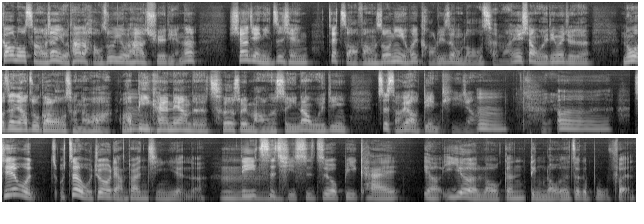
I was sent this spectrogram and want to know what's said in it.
高楼层，好像有它的好处，也有它的缺点。那虾姐，你之前在找房的时候，你也会考虑这种楼层吗？因为像我一定会觉得，如果真的要住高楼层的话，我要避开那样的车水马龙的声音，那我一定至少要有电梯这样。嗯对嗯，其实我这我就有两段经验了。嗯第一次其实只有避开呃一二楼跟顶楼的这个部分，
